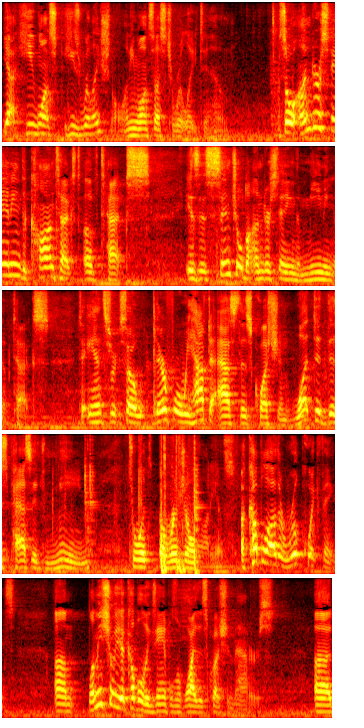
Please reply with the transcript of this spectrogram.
yeah, he wants, he's relational and he wants us to relate to him. So understanding the context of texts is essential to understanding the meaning of texts. To answer, so therefore, we have to ask this question: What did this passage mean to its original audience? A couple of other real quick things. Um, let me show you a couple of examples of why this question matters. Uh,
